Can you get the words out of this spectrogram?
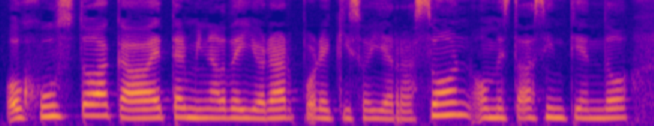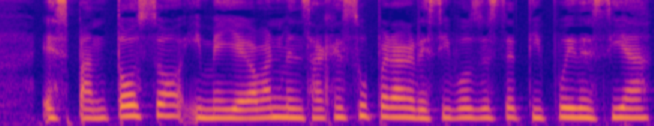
O justo acababa de terminar de llorar por X o Y razón, o me estaba sintiendo espantoso y me llegaban mensajes súper agresivos de este tipo y decía,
